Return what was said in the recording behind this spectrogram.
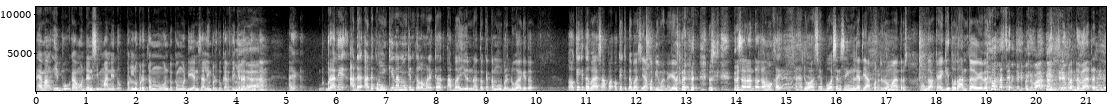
emang ibu kamu dan si Man itu perlu bertemu untuk kemudian saling bertukar pikiran Iya. tentang ayo berarti ada ada kemungkinan mungkin kalau mereka tabayun atau ketemu berdua gitu Oke kita bahas apa? Oke kita bahas Yakut gimana gitu. terus, terus orang tua kamu kayak, aduh saya bosan sih ngeliat Yakut di rumah terus, oh nggak kayak gitu tante gitu. Oh, jadi perdebatan. Iya, jadi perdebatan gitu.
